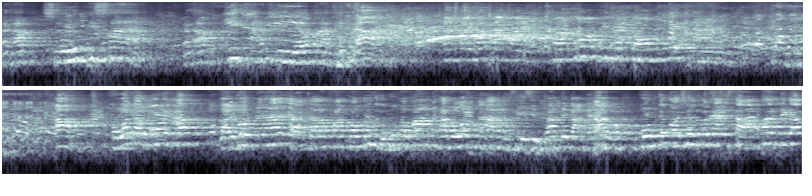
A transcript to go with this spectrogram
นะครับ ซื้อพิซซ่านะครับที่ค้างคืนแล้วมาอาทิตย์หน้านานไปครับนานไปมามอบให้น้องๆได้ทานอะผมว่าตอนนี้นะครับ หลายคนนะฮะอยากจะฟังความรู้สึกของพวกเขาบ้างนะครับเพราะว่าเขามากันถึง 40 ท่านด้วยกันนะครับผม ผมจะขอเชิญตัวแทน3ท่านนะครับ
